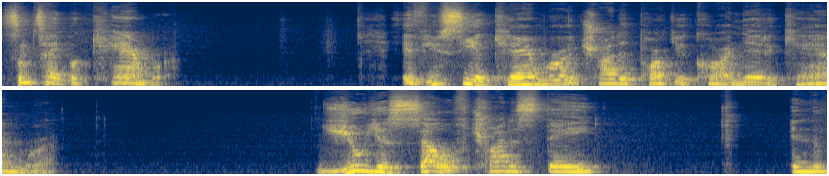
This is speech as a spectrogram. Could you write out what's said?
some type of camera. If you see a camera, try to park your car near the camera. You yourself try to stay in the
